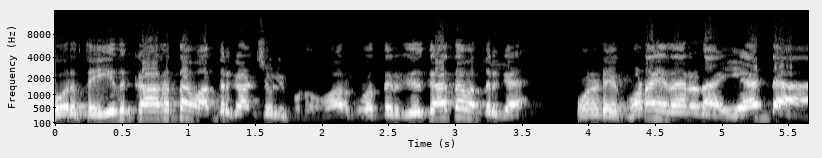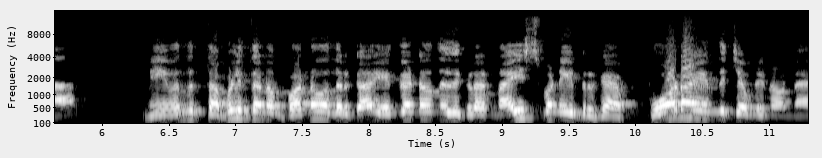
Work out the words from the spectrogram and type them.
ஒருத்தர் இதுக்காகத்தான் வந்திருக்கான்னு சொல்லி போடுவோம். ஒருத்தர் ஒருத்தர் இதுக்காகத்தான் வந்திருக்க உன்னுடைய குணம் இதானடா ஏண்டா நீ வந்து தபிளித்தனம் வந்திருக்கா எங்கிட்ட வந்து இதுக்கிட்ட நைஸ் பண்ணிட்டு இருக்க? போடா எந்திரிச்சு அப்படின்னு உடனே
